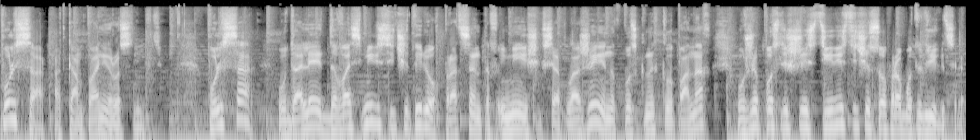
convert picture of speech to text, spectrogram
пульсар от компании «Роснефть». Пульсар удаляет до 84% имеющихся отложений на впускных клапанах уже после 60 часов работы двигателя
